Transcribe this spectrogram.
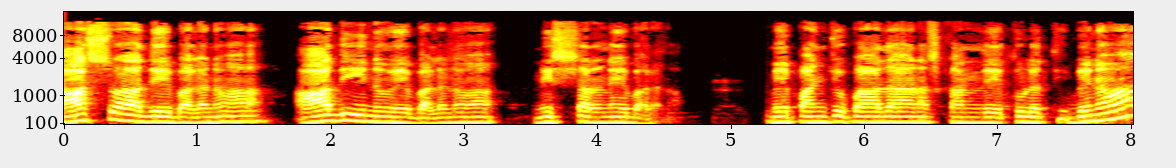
ආස්වාදය බලනවා ආදීනවේ බලනවා නිස්සරණය බලනවා. මේ පංචුපාදානස්කන්දය තුළ තිබෙනවා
